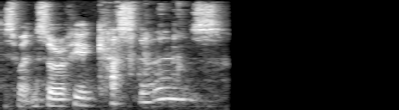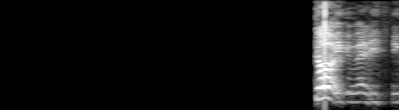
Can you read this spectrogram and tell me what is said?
just went and saw a few customers. Go! Think of anything.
